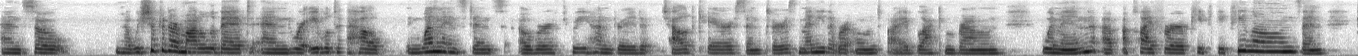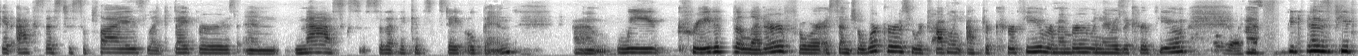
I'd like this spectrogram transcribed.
And so you know, we shifted our model a bit and we're able to help, in one instance, over 300 child care centers, many that were owned by Black and Brown women, uh, apply for PPP loans and get access to supplies like diapers and masks so that they could stay open. Um, we created a letter for essential workers who were traveling after curfew. Remember when there was a curfew? Oh, yes. uh, because people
